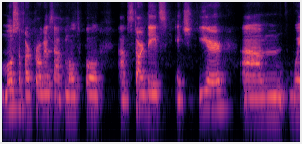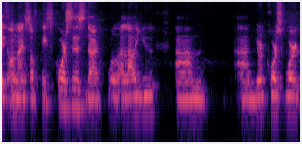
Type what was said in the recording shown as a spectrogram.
Most of our programs have multiple um, start dates each year um, with online self-paced courses that will allow you um, um, your coursework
